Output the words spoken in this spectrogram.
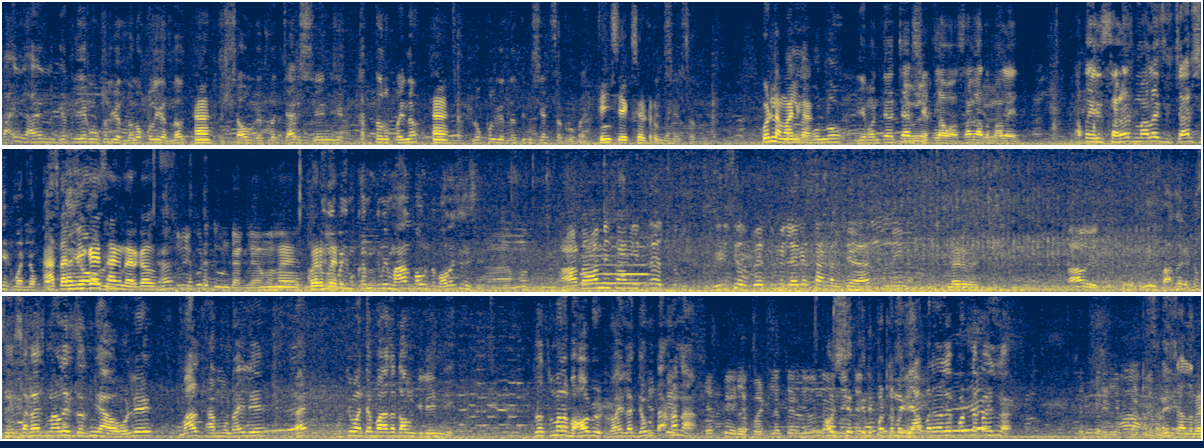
काय झालं घेतलं एक लोकल घेतलं लोकल घेतलं. हां. शाहू घेतलं चारशे आणि एकाहत्तर रुपये हां. लोकल घेतलं तीनशे एकसष्ट रुपये. तीनशे एकसष्ट तीनशे रुपये एकसष्ट रुपये. कुठला माल मला बोललो हे म्हणते चारशे एक लावा सांगा आता मला येत आता हे सगळ्याच मालाची चारशे एक म्हटलं कसं आता मी काय? सांगणार का? हो? हा? तुम्ही कुठे देऊन टाकले मग बरोबर. तुम्ही कमी कमी माल पाहून तर बोलायचं नाही हा, मग आता आम्ही सांगितलं तू- दीडशे रुपये तुम्ही लगेच सांगाल ते आज ना. बरोबर. भाव येतो. नाही, बाजार आहे. कसं हे सगळ्याच माल जर मी ओले माल थांबून राहिले काय मोठी म्हणते बाजार डाऊन केली यांनी. जर तुम्हाला भाव भेटू राहिला देऊन टाका ना. शेतकरीला पटलं तर अहो, शेतकरी पटलं म्हणजे व्यापाऱ्याला पटलं पाहिजे ना. शेतकरीला पटलं असं नाही चालत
